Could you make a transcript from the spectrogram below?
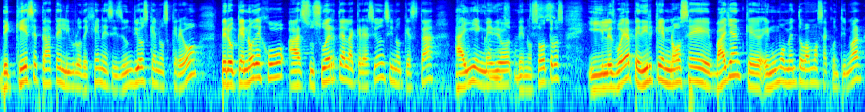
de qué se trata el libro de Génesis, de un Dios que nos creó, pero que no dejó a su suerte a la creación, sino que está ahí en medio de nosotros. Y les voy a pedir que no se vayan, que en un momento vamos a continuar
